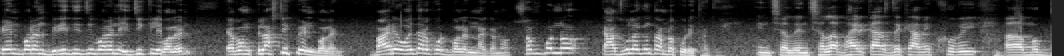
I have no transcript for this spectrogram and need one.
পেন্ট বলেন, বিরিদিজি বলেন ইজিক্লি বলেন এবং প্লাস্টিক পেন্ট বলেন, বাইরে ওয়েদার কোট বলেন না কেন, সম্পূর্ণ কাজগুলো কিন্তু আমরা করে থাকি। ইনশাল্লাহ ইনশাল্লাহ ভাইয়ের কাজ দেখে আমি খুবই মুগ্ধ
